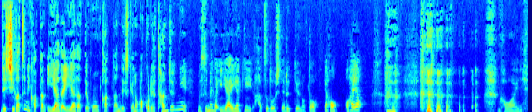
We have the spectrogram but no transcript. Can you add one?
で、4月に買ったの、嫌だ嫌だって本を買ったんですけど、まあこれは単純に娘がイヤイヤ期発動してるっていうのと、やっほ、おはよう。かわいい。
